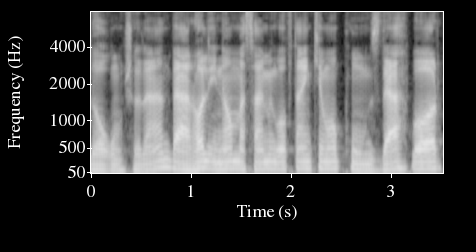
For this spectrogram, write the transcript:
داغون شدن. به حال اینا مثلا می‌گفتن که ما 15 بار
